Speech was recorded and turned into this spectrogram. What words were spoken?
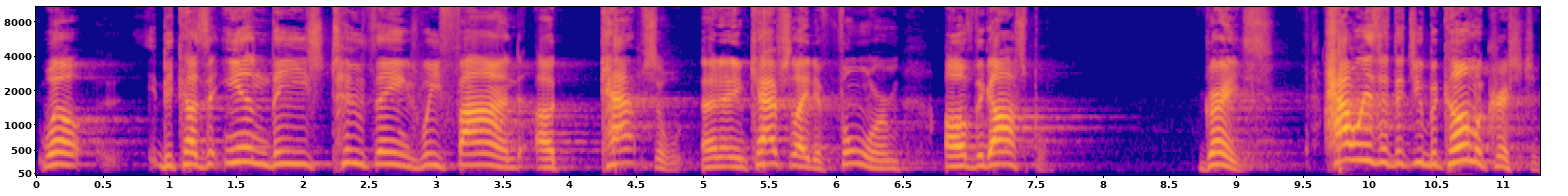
Well, because in these two things we find a capsule, an encapsulated form of the gospel grace. How is it that you become a Christian?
